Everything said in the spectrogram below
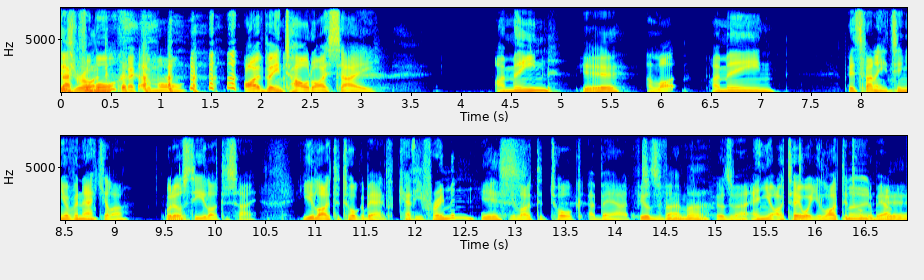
back is for more. back for more. I've been told I say I mean Yeah. a lot. I mean, it's funny. It's in your vernacular. What Right. else do you like to say? You like to talk about Cathy Freeman. Yes. You like to talk about Fields of Omar. Fields of Omar. and you, I tell you what you like to Moon. talk about. Yeah.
